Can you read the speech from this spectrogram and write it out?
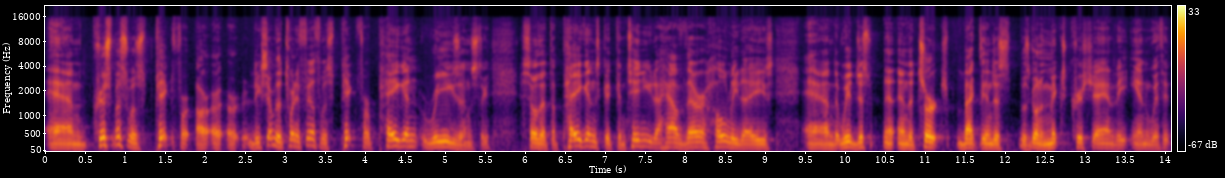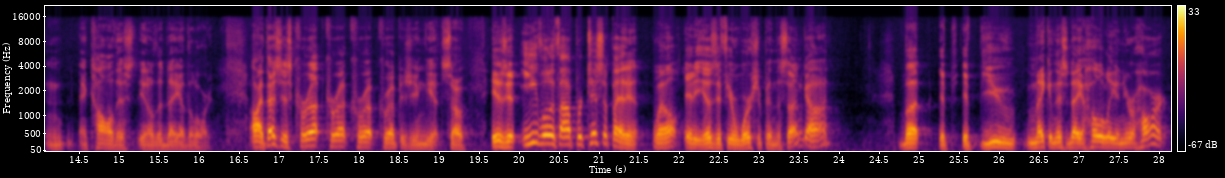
And Christmas was picked for, or, or, or, December the 25th was picked for pagan reasons, to, so that the pagans could continue to have their holy days. And we just, and the church back then just was going to mix Christianity in with it and, and call this, you know, the day of the Lord. All right, that's as corrupt, corrupt, corrupt, corrupt as you can get. So, is it evil if I participate in it? Well, it is if you're worshiping the sun god. But if, if you making this day holy in your heart,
